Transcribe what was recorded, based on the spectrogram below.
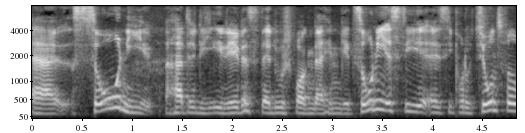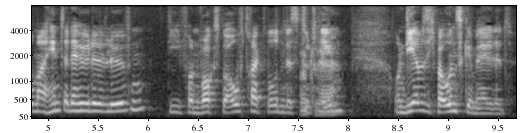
Äh, Sony hatte die Idee, dass der Duschbrocken dahin geht. Sony ist die, ist die Produktionsfirma hinter der Höhle der Löwen, die von Vox beauftragt wurden, das zu Okay. drehen. Und die haben sich bei uns gemeldet.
